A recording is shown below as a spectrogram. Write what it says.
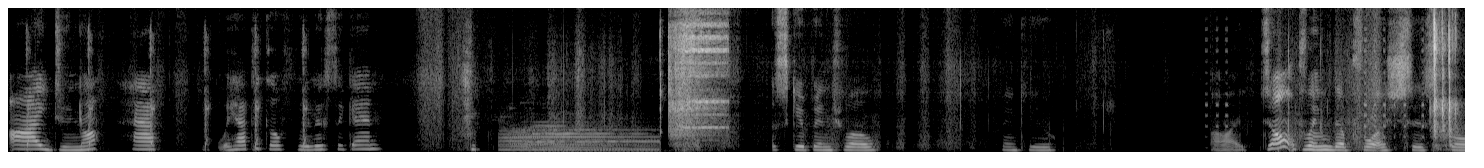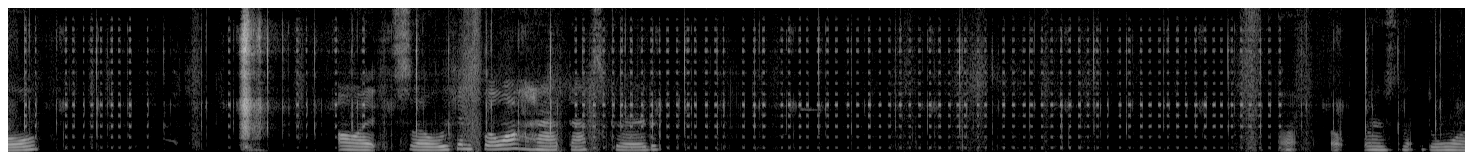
I do not have... We have to go through this again. Skip intro. Thank you. I don't bring the Porsche to school. Alright, so we can throw our hat. That's good. Uh, oh, where's the door?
